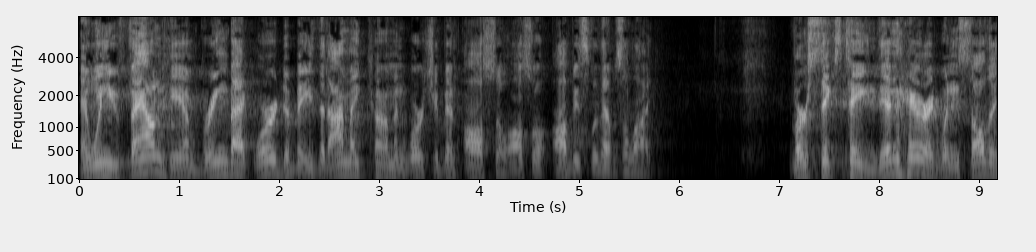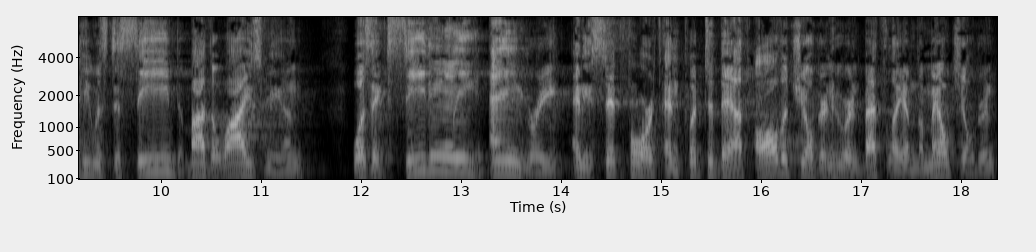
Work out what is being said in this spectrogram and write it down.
And when you found him, bring back word to me that I may come and worship him also. Also, obviously, that was a lie. Verse 16 Then Herod, when he saw that he was deceived by the wise men, was exceedingly angry, and he sent forth and put to death all the children who were in Bethlehem, the male children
